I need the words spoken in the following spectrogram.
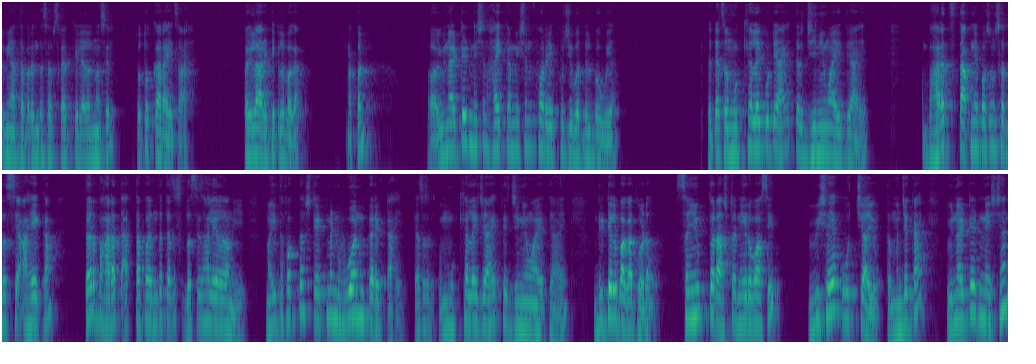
तुम्ही आतापर्यंत सबस्क्राईब केलेला नसेल तर तो करायचा आहे. पहिला आर्टिकल बघा. आपण United Nation high commission for रेफ्युजीबद्दल बघूया. तर त्याचं मुख्यालय कुठे आहे? तर जिनिवा येथे आहे. भारत स्थापनेपासून सदस्य आहे का? तर भारत आतापर्यंत त्याचा सदस्य झालेला नाही मग इथं फक्त स्टेटमेंट वन करेक्ट आहे. त्याचं मुख्यालय जे आहे ते जिनेवा येथे आहे. डिटेल बघा थोडं. संयुक्त राष्ट्र निर्वासित विषयक उच्च आयुक्त. म्हणजे काय? United Nation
